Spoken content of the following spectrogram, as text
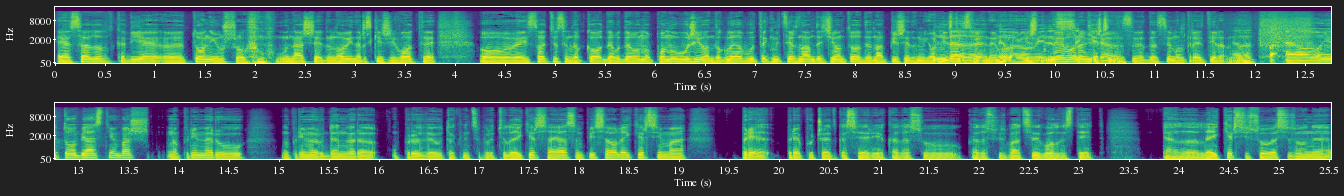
e sad, od kad je uh, Toni ušao u naše novinarske živote, ove, shvatio sam da, kao, da, da ono ponovo uživam dok gledam utakmice, jer znam da će on to da napiše, da mi objasni da, sve, da, ne, ne moram više, da ne moram više da se, da se maltretiram. Da, da. Pa, evo, on je to objasnio baš na primjeru na primjeru Denvera u prve dve utakmice protiv Lakersa, ja sam pisao Lakersima pre, pre početka serije kada su, kada su izbacili Golden State. Lakersi su ove sezone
